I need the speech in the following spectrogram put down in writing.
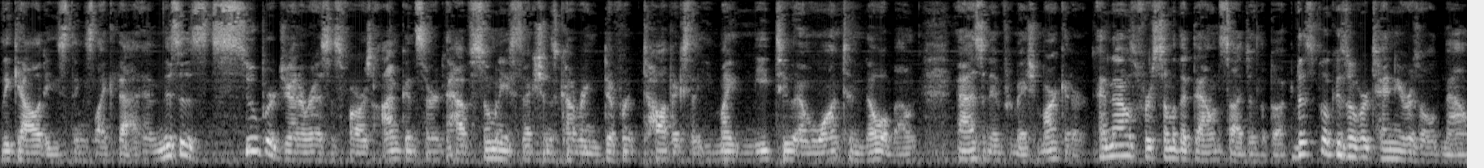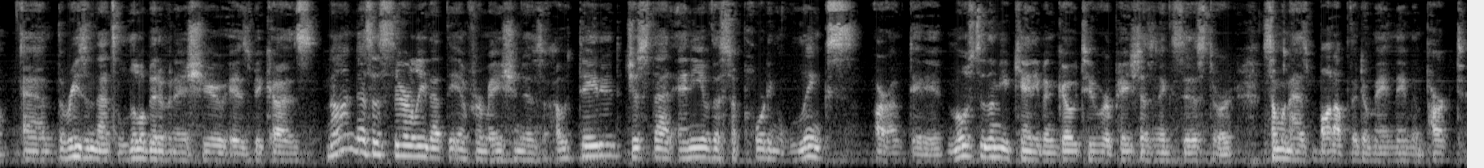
legalities, things like that. And this is super generous as far as I'm concerned to have so many sections covering different topics that you might need to and want to know about as an information marketer. And now for some of the downsides of the book. This book is over 10 years old now. And the reason that's a little bit of an issue is because not necessarily that the information is outdated, just that any of the supporting links are outdated. Most of them you can't even go to, or page doesn't exist, or someone has bought up the domain name and parked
